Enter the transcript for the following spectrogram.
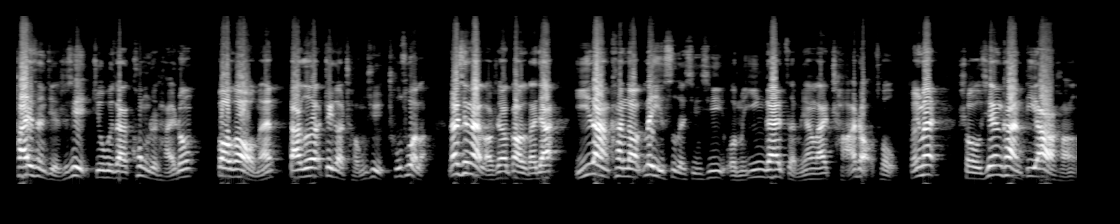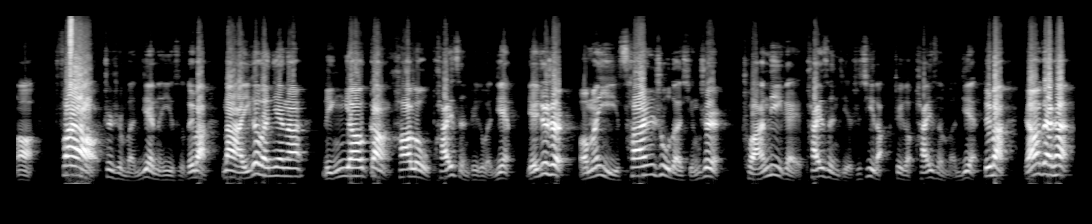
，Python 解释器就会在控制台中报告我们大哥这个程序出错了。那现在老师要告诉大家，一旦看到类似的信息，我们应该怎么样来查找错误？同学们，首先看第二行啊，File 这是文件的意思，对吧？哪一个文件呢？零幺杠 Hello Python 这个文件，也就是我们以参数的形式传递给 Python 解释器的这个 Python 文件，对吧？然后再看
